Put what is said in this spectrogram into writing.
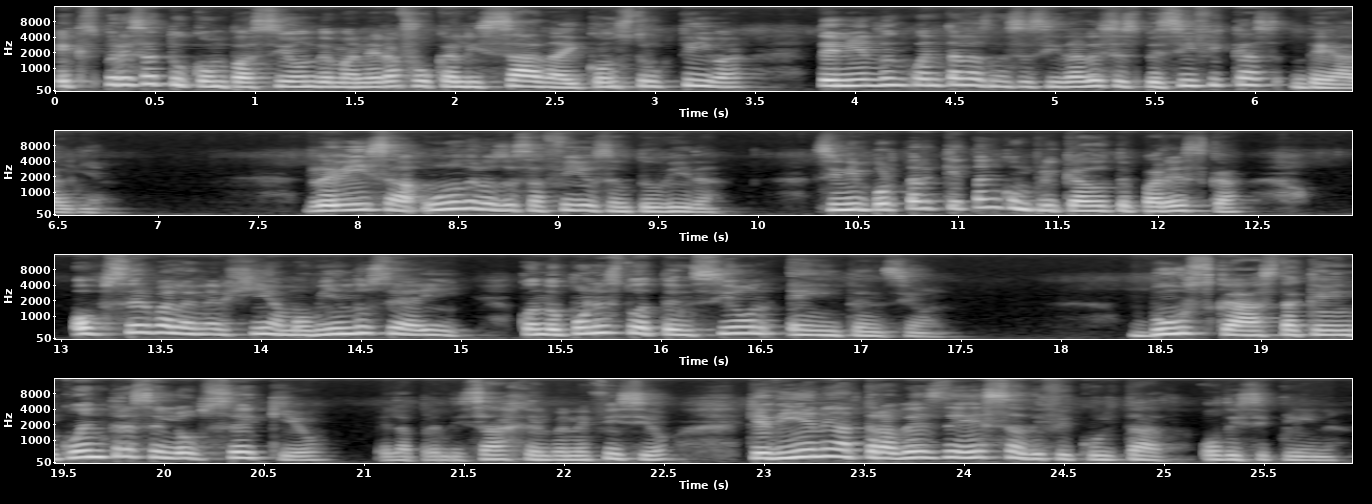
Expresa tu compasión de manera focalizada y constructiva teniendo en cuenta las necesidades específicas de alguien. Revisa uno de los desafíos en tu vida. Sin importar qué tan complicado te parezca, observa la energía moviéndose ahí cuando pones tu atención e intención. Busca hasta que encuentres el obsequio, el aprendizaje, el beneficio, que viene a través de esa dificultad o disciplina.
